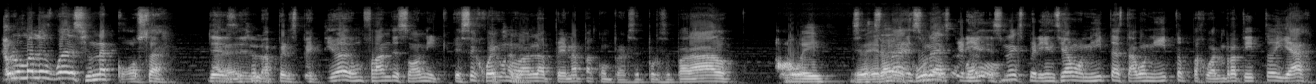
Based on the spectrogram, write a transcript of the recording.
Yo nomás les voy a decir una cosa. Desde la perspectiva de un fan de Sonic, ese juego no vale la pena para comprarse por separado. No, güey. es, una, experiencia, bonita, está bonito para jugar un ratito y ya.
